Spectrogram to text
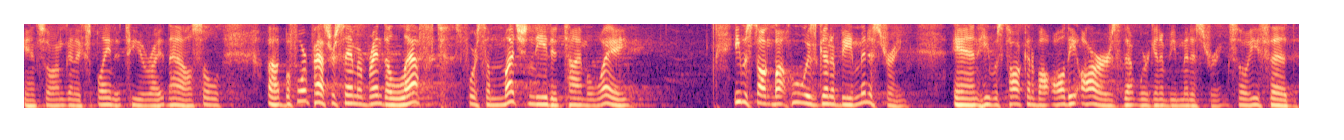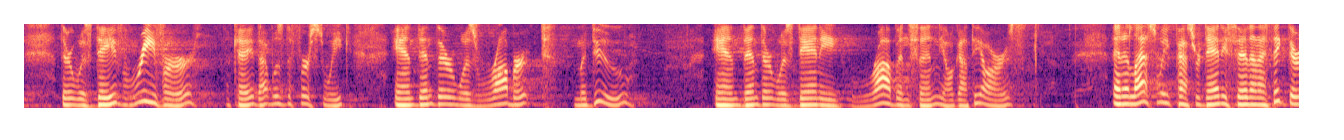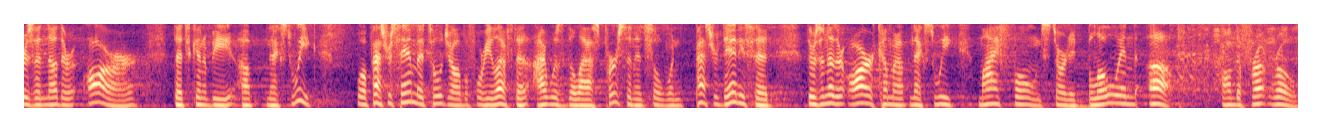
And so I'm going to explain it to you right now. So, uh, before Pastor Sam and Brenda left for some much needed time away, he was talking about who was going to be ministering. And he was talking about all the R's that were going to be ministering. So he said there was Dave Roever, okay, that was the first week. And then there was Robert Madu. And then there was Danny Robinson. Y'all got the R's. And then last week, Pastor Danny said, and I think there's another R that's going to be up next week. Well, Pastor Sam had told y'all before he left that I was the last person. And so when Pastor Danny said, there's another R coming up next week, my phone started blowing up on the front row.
